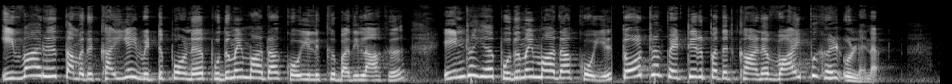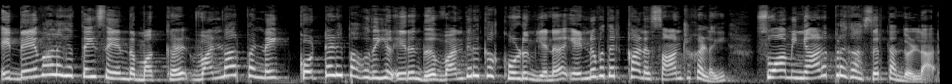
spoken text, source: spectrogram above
இவ்வாறு தமது கையை விட்டுப்போன புதுமை மாதா கோயிலுக்கு பதிலாக இன்றைய புதுமை மாதா கோயில் தோற்றம் பெற்றிருப்பதற்கான வாய்ப்புகள் உள்ளன. இத்தேவாலயத்தை சேர்ந்த மக்கள் வண்ணார்பண்ணை கொட்டடி பகுதியில் இருந்து வந்திருக்கக்கூடும் என எண்ணுவதற்கான சான்றுகளை சுவாமி ஞானப்பிரகாசர் தந்துள்ளார்.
